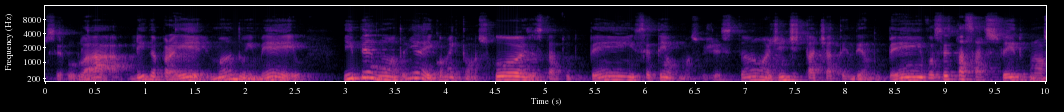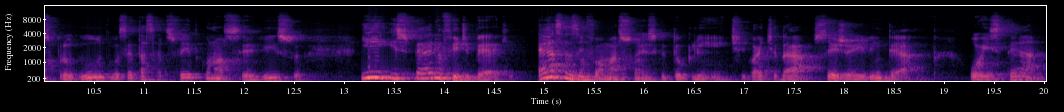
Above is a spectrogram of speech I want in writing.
celular, liga para ele, manda um e-mail e pergunta, e aí, como é que estão as coisas? Está tudo bem? Você tem alguma sugestão? A gente está te atendendo bem? Você está satisfeito com o nosso produto? Você está satisfeito com o nosso serviço? E espere o feedback. Essas informações que o teu cliente vai te dar, seja ele interno ou externo,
